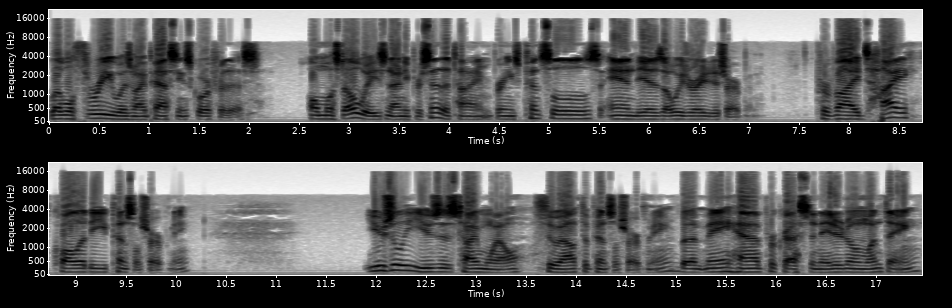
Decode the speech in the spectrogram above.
Level 3 was my passing score for this. Almost always, 90% of the time, brings pencils and is always ready to sharpen provides high quality pencil sharpening, usually uses time well throughout the pencil sharpening, but may have procrastinated on one thing.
